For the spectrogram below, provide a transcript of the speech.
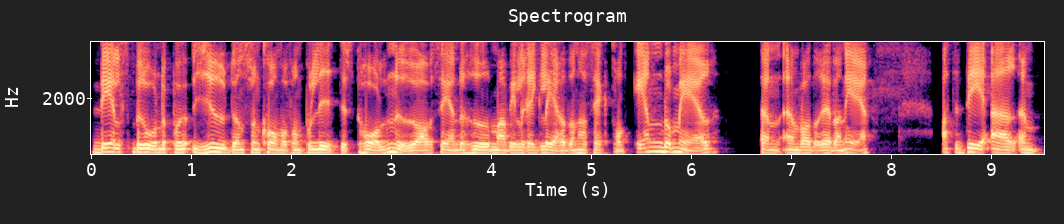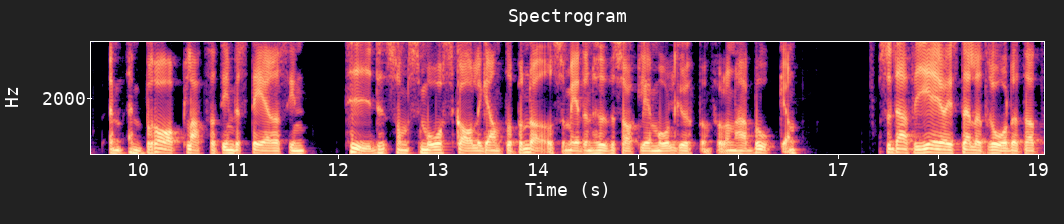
dels beroende på ljuden som kommer från politiskt håll nu avseende hur man vill reglera den här sektorn ändå mer än, än vad det redan är, att det är en, en, en bra plats att investera sin tid som småskalig entreprenör som är den huvudsakliga målgruppen för den här boken. Så därför ger jag istället rådet att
